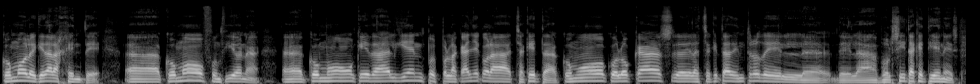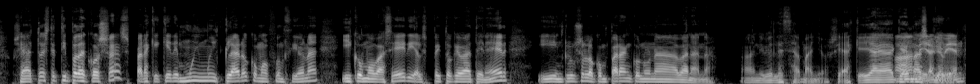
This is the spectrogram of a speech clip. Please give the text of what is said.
cómo le queda a la gente, ah, cómo funciona, ah, cómo queda alguien pues, por la calle con la chaqueta, cómo colocas eh, la chaqueta dentro de la bolsita que tienes. O sea, todo este tipo de cosas para que quede muy, muy claro cómo funciona y cómo va a ser y el aspecto que va a tener. E incluso lo comparan con una banana a nivel de tamaño. O sea, que ya que ah, más que bien.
